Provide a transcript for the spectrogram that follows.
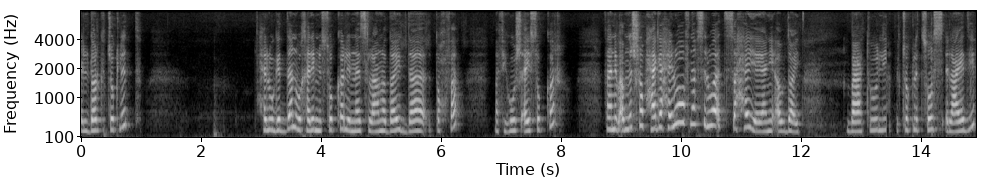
ال dark chocolate حلو جدا وخالي من السكر للناس اللي عاملة diet ده تحفة. ما فيهوش أي سكر. فهنبقى بنشرب حاجة حلوة وفي نفس الوقت صحية يعني أو diet. بعتولي ال chocolate sauce العادي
